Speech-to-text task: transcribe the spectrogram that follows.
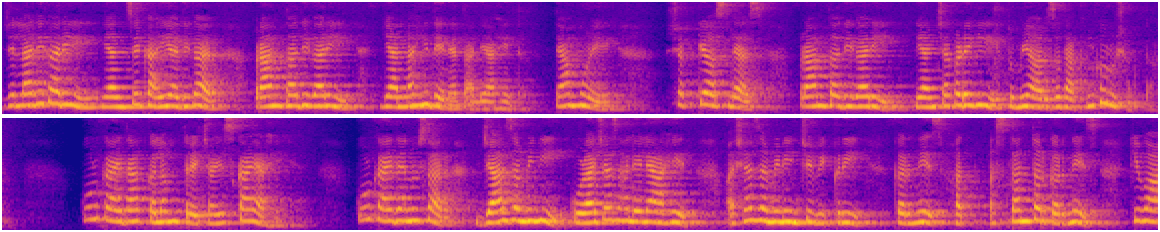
जिल्हाधिकारी यांचे काही अधिकार प्रांताधिकारी यांनाही देण्यात आले आहेत. त्यामुळे शक्य असल्यास प्रांत अधिकारी यांच्याकडेही तुम्ही अर्ज दाखल करू शकता. कुळ कायदा कलम त्रेचाळीस काय आहे? कुळ कायद्यानुसार ज्या जमिनी कुळाच्या झालेल्या आहेत अशा जमिनींची विक्री करणेस हत हस्तांतर करणेस किंवा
